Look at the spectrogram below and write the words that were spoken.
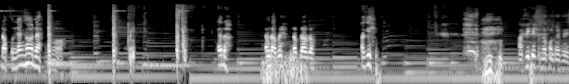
đập còn nhanh hơn này. Đúng rồi. Em đập đi đập đập đập. Esse pra contar vez.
